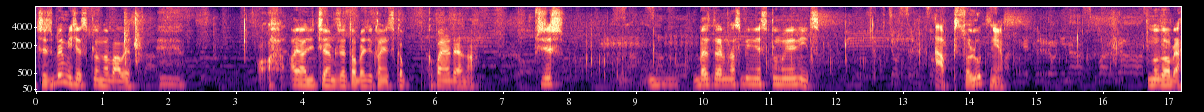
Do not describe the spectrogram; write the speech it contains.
Czyżby mi się sklonowały? O, a ja liczyłem, że to będzie koniec kop kopania drewna. Przecież bez drewna sobie nie sklonuje nic. Absolutnie. No dobra.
